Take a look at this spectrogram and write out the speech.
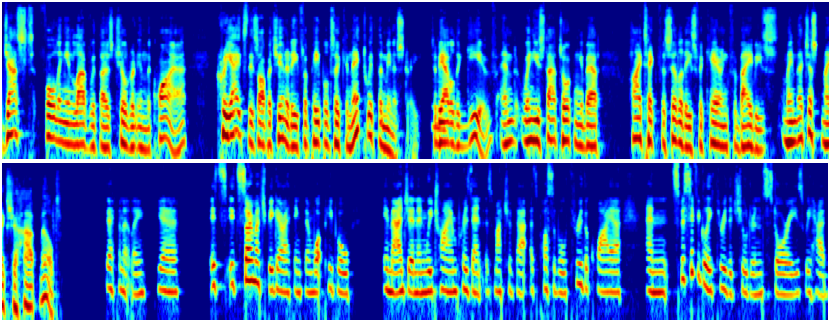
just falling in love with those children in the choir creates this opportunity for people to connect with the ministry, to mm. be able to give. And when you start talking about high tech facilities for caring for babies, I mean, that just makes your heart melt. Definitely. Yeah. It's, it's so much bigger, I think, than what people imagine and we try and present as much of that as possible through the choir and specifically through the children's stories we had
